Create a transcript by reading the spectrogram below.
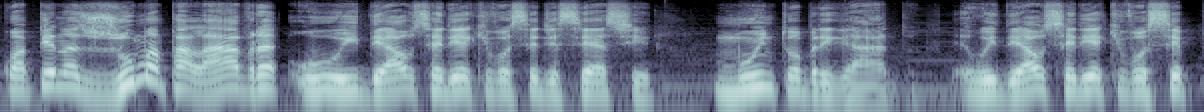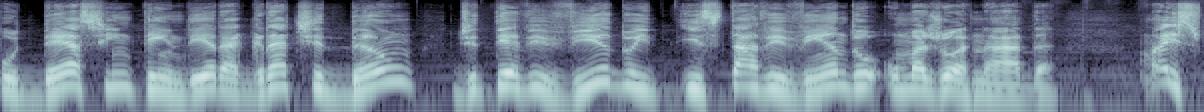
com apenas uma palavra, o ideal seria que você dissesse muito obrigado. O ideal seria que você pudesse entender a gratidão de ter vivido e estar vivendo uma jornada. Mas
